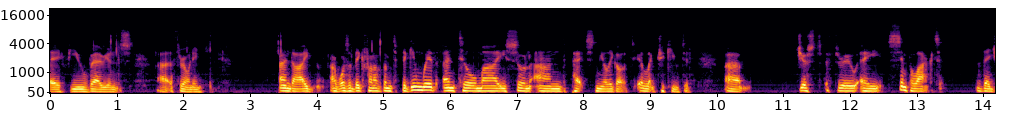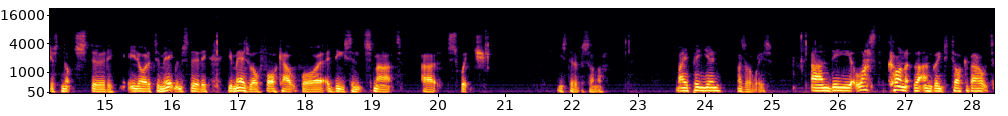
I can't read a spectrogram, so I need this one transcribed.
a few variants uh, thrown in and I, I was a big fan of them to begin with until my son and pets nearly got electrocuted. Um, just through a simple act, they're just not sturdy. In order to make them sturdy, you may as well fork out for a decent smart uh, switch instead of a Sonoff. My opinion, as always. And the last con that I'm going to talk about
